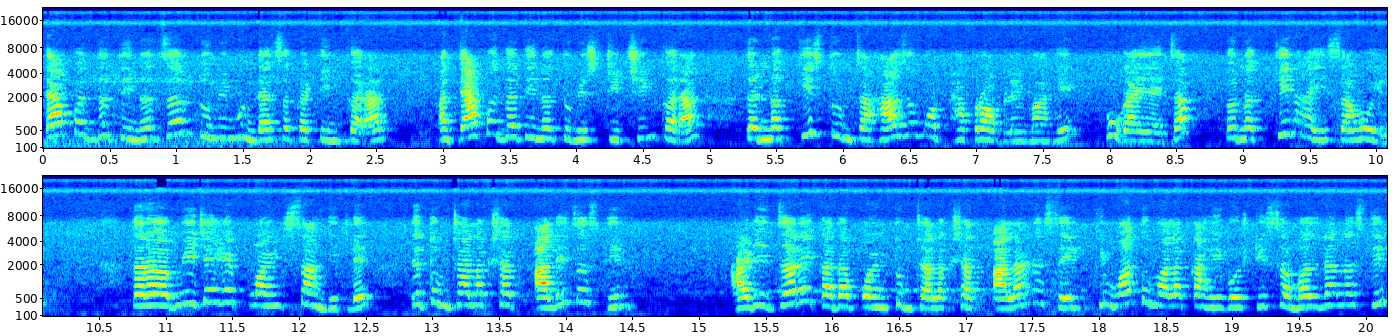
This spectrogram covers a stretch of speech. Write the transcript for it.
त्या पद्धतीनं जर तुम्ही मुंड्याचं कटिंग कराल आणि त्या पद्धतीनं तुम्ही स्टिचिंग कराल तर नक्कीच तुमचा हा जो मोठा प्रॉब्लेम आहे फुगा यायचा तो नक्की नाहीसा होईल. तर मी जे हे पॉईंट सांगितले ते तुमच्या लक्षात आलेच असतील. आणि जर एखादा पॉईंट तुमच्या लक्षात आला नसेल किंवा तुम्हाला काही गोष्टी समजल्या नसतील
